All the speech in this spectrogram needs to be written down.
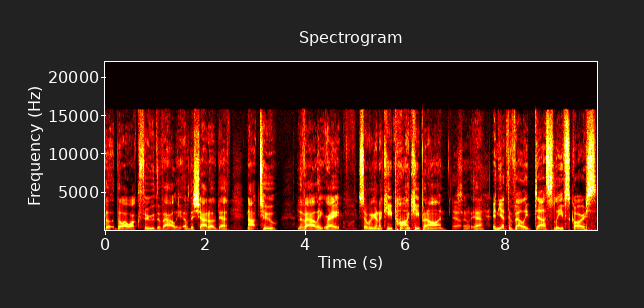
though, though I walk through the valley of the shadow of death not to the valley right so we're gonna keep on keeping on Yeah. so yeah And yet the valley does leave scars,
